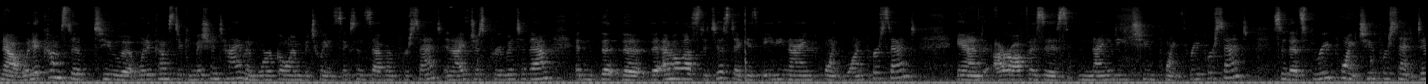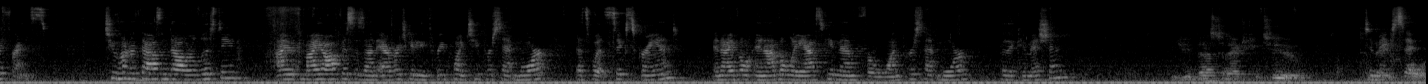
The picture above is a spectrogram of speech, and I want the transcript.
Now, when it comes to, to, uh, when it comes to commission time, and we're going between six and seven percent, and I've just proven to them, and the, the, the MLS statistic is eighty-nine point one percent, and our office is ninety-two point three percent, so that's three point two percent difference. Two hundred thousand dollar listing, I, my office is on average getting three point two percent more, that's what, six grand? And I've, and I'm only asking them for one percent more for the commission? You invest an extra two to make six, four.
